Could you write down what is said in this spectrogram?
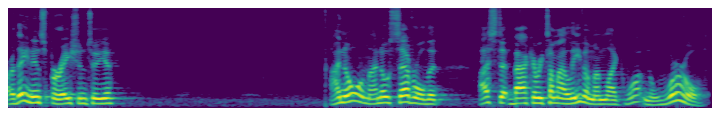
Are they an inspiration to you? I know them. I know several that I step back every time I leave them. I'm like, what in the world?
